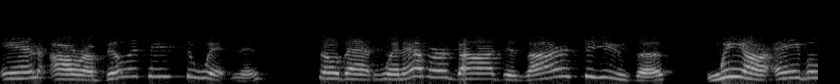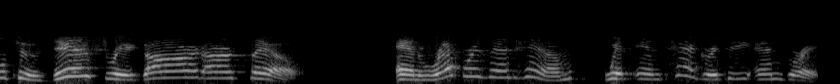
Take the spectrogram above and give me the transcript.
in our abilities to witness so that whenever God desires to use us, we are able to disregard ourselves and represent him with integrity and grace.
